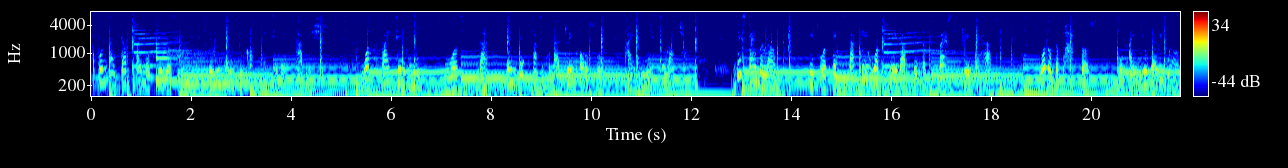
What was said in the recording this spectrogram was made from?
happen like that simultaneously, the reason is because it is established. What frightened me was that in this particular dream also, I missed rapture. This time around, it was exactly what played out in the first dream I had. One of the pastors, whom I knew very well,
